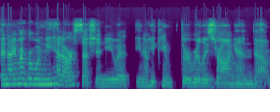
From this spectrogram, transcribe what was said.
And I remember when we had our session, you had, you know, he came through really strong and um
